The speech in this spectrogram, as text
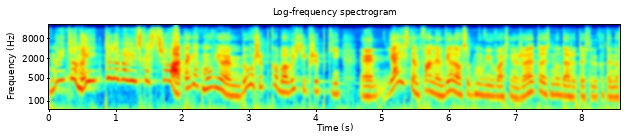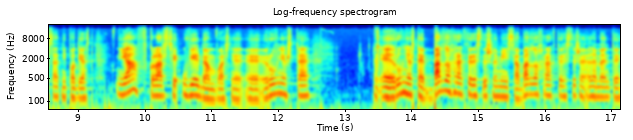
No i co? No i tyle walońska strzała. Tak jak mówiłem, było szybko, bo wyścig szybki. Ja jestem fanem, wiele osób mówi właśnie, że to jest nuda, że to jest tylko ten ostatni podjazd. Ja w kolarstwie uwielbiam właśnie e, również te E, Również te bardzo charakterystyczne miejsca, bardzo charakterystyczne elementy,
